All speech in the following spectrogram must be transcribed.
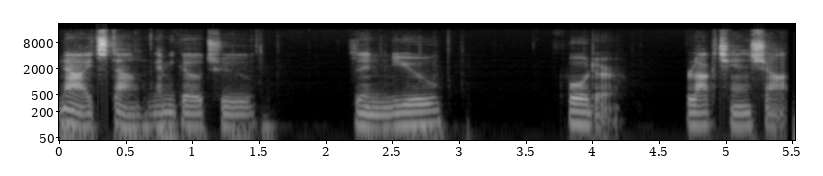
Now it's done. Let me go to the new folder, blockchain shop.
